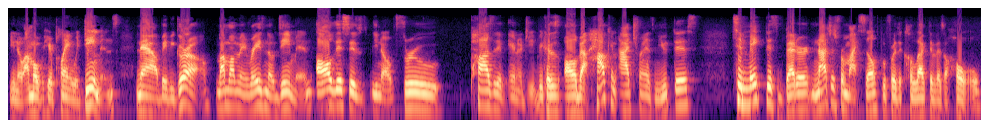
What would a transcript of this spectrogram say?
you know, I'm over here playing with demons. Now, baby girl, my mom ain't raised no demon. All this is, you know, through positive energy because it's all about how can I transmute this to make this better, not just for myself, but for the collective as a whole.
